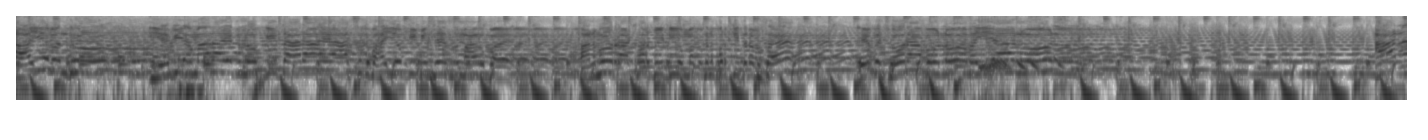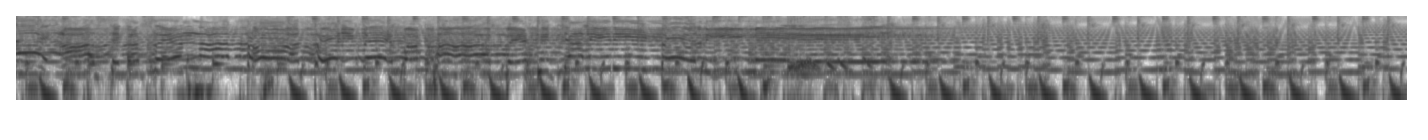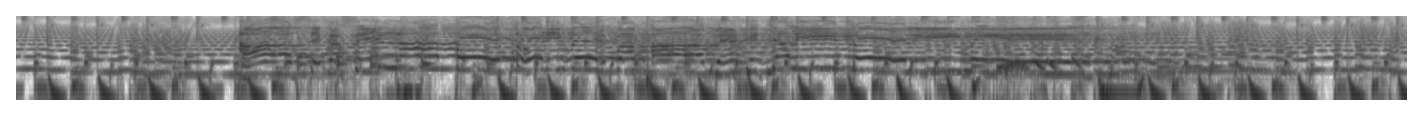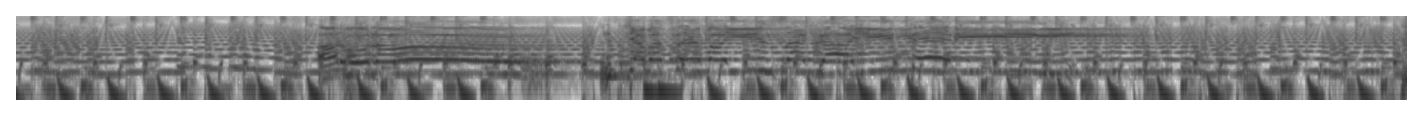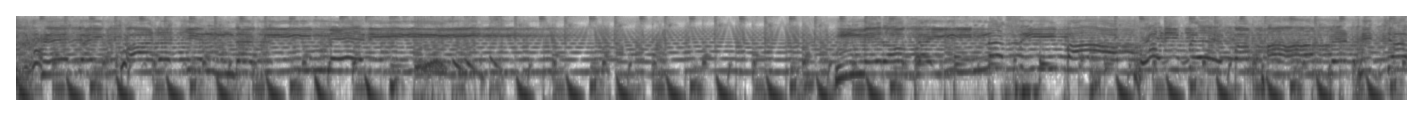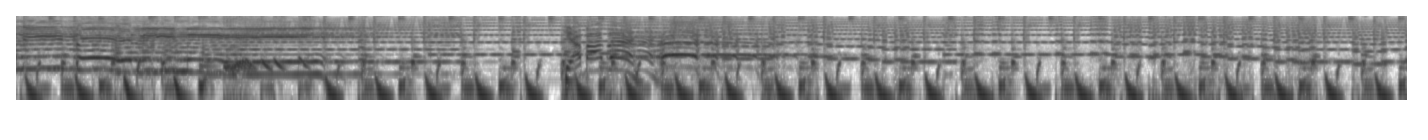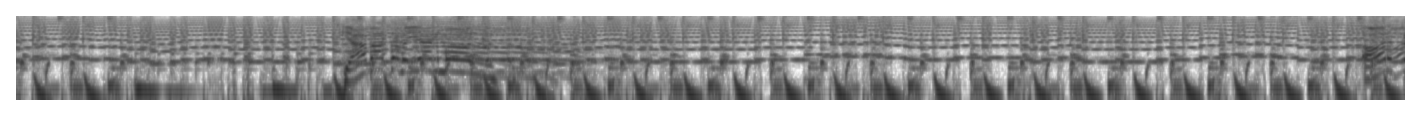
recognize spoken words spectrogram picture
आइए बंधु, ये भी हमारा एक लोकगीत आ रहा है, आशिक भाइयों की विशेष मांग पर। अनमोल राठौर वीडियो मक्खनपुर की तरफ़ से। एक छोरा बोलो, भैया अनमोल। आशिक से क्या बात है भैया अनमोल? और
